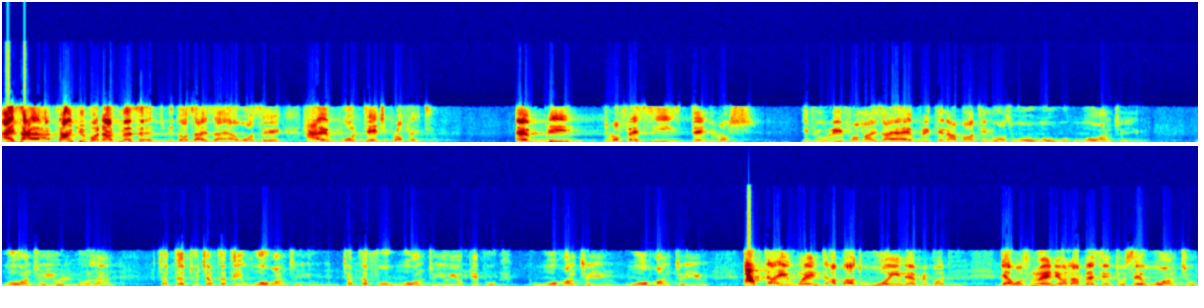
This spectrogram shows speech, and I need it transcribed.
Isaiah, thank you for that message because Isaiah was a high voltage prophet. Every prophecy is dangerous. If you read from Isaiah, everything about him was woe, woe, woe unto you. Woe unto you, O land. Chapter 2, chapter 3, woe unto you. Chapter 4, woe unto you, you people. Woe unto you, woe unto you. After he went about woeing everybody, there was no any other person to say woe unto.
